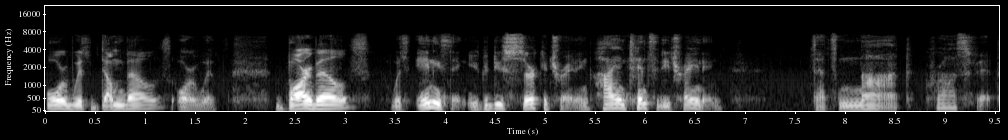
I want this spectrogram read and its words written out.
or with dumbbells, or with barbells, with anything. You could do circuit training, high intensity training. That's not CrossFit.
